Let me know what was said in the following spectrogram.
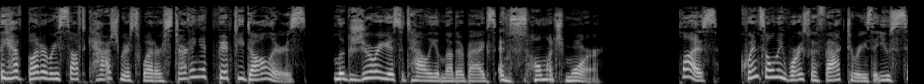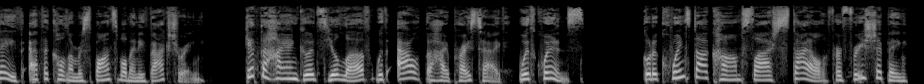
They have buttery soft cashmere sweaters starting at $50, luxurious Italian leather bags, and so much more. Plus, Quince only works with factories that use safe, ethical, and responsible manufacturing. Get the high-end goods you'll love without the high price tag with Quince. Go to quince.com/style for free shipping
